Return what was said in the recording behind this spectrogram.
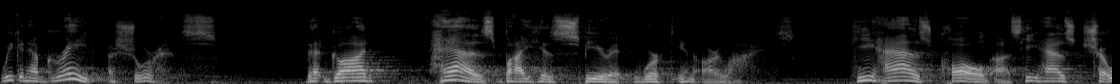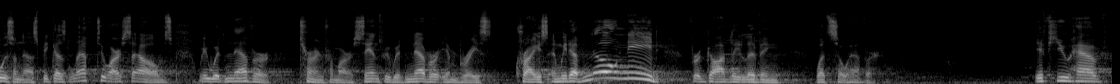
we can have great assurance that God has, by His Spirit, worked in our lives. He has called us, He has chosen us, because left to ourselves, we would never turn from our sins, we would never embrace Christ, and we'd have no need for godly living whatsoever. If you have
